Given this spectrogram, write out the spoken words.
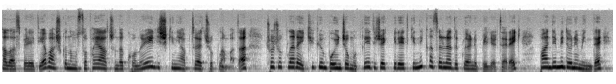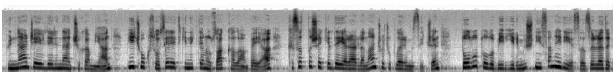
Talas Belediye Başkanı Mustafa Yalçın da konuya ilişkin yaptığı açıklamada çocuklara iki gün boyunca mutlu edecek bir etkinlik hazırladıklarını belirterek pandemi döneminde günlerce evlerinden çıkamayan, birçok sosyal etkinlikten uzak kalan veya kısıtlı şekilde yararlanan çocuklarımız için dolu dolu bir 23 Nisan hediyesi hazırladık.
